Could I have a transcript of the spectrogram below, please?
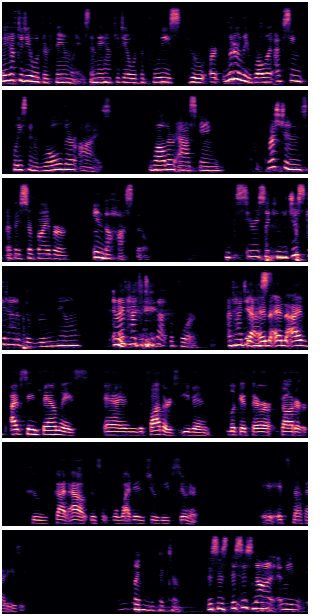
they have to deal with their families and they have to deal with the police who are literally rolling i've seen policemen roll their eyes while they're asking questions of a survivor in the hospital. Like, seriously, can you just get out of the room now? And I've had to do that before. I've had to yeah, and, and I've I've seen families and fathers even look at their daughter who got out and said, Well, why didn't you leave sooner? It's not that easy. I'm blaming the victim. This is this is not, I mean,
